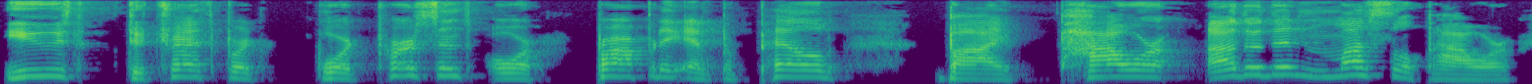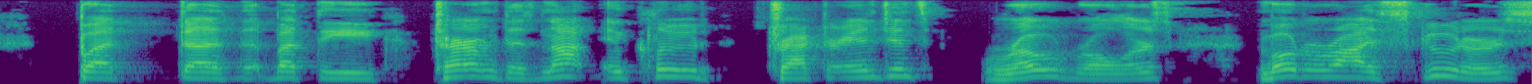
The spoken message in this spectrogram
used to transport persons or property and propelled by power other than muscle power, but does, but the term does not include tractor engines, road rollers, motorized scooters,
